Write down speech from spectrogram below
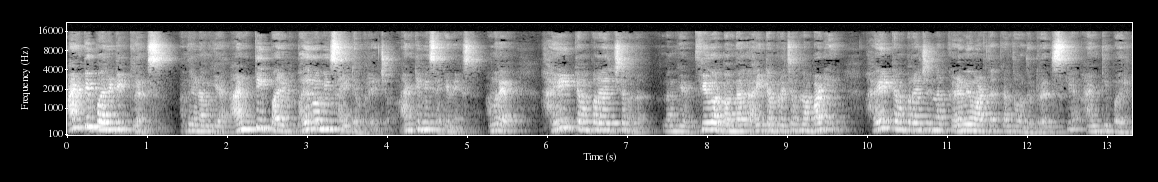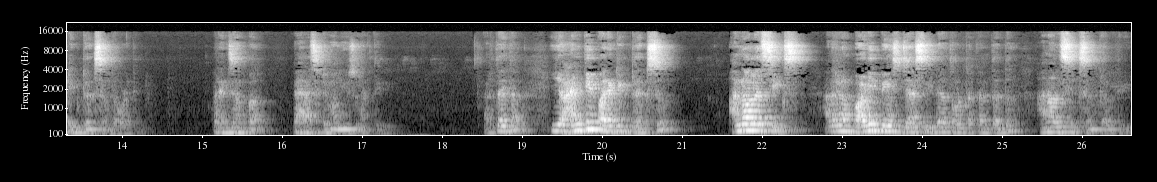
ಆಂಟಿಪೈರಿಟಿಕ್ ಡ್ರಗ್ಸ್ ಅಂದ್ರೆ ನಮಗೆ antipyretic pyro high temperature anti means next ಅಂದ್ರೆ ಹೈ ಟೆಂಪರೇಚರ್ ನಮಗೆ ಫೀವರ್ ಬಂದಾಗ ಹೈ ಟೆಂಪರೇಚರ್ನ ಬಾಡಿ ಹೈ ಟೆಂಪರೇಚರ್ನ ಕಡಿಮೆ ಮಾಡ್ತಕ್ಕಂಥ ಒಂದು ಡ್ರಗ್ಸ್ಗೆ ಆಂಟಿಬಯೋಟಿಕ್ ಡ್ರಗ್ಸ್ ಅಂತ ಹೊಡ್ತೀವಿ. ಫಾರ್ ಎಕ್ಸಾಂಪಲ್ ಪ್ಯಾರಾಸಿಟಮಾಲ್ ಯೂಸ್ ಮಾಡ್ತೀವಿ. ಅರ್ಥ ಆಯ್ತಾ? ಈ ಆಂಟಿಪೈರೆಟಿಕ್ ಡ್ರಗ್ಸ್ ಅನಾಲಸಿಕ್ಸ್ ಅಂದ್ರೆ ನಮ್ಮ ಬಾಡಿ ಪೇನ್ಸ್ ಜಾಸ್ತಿ ಇದೆ ತೊಗೊಳ್ತಕ್ಕಂಥದ್ದು ಅನಾಲಸಿಕ್ಸ್ ಅಂತ ಹೇಳ್ತೀವಿ.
